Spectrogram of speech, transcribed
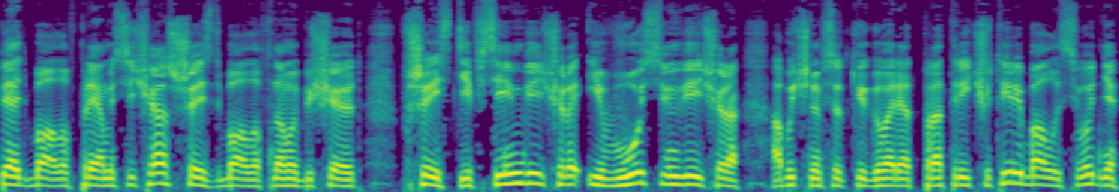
5 баллов прямо сейчас, 6 баллов нам обещают в 6 и в 7 вечера, и в 8 вечера. Обычно все-таки говорят про 3-4 балла, сегодня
